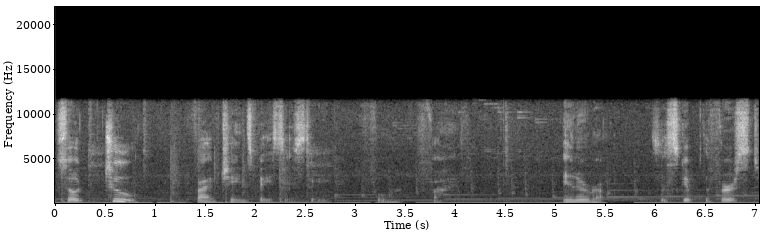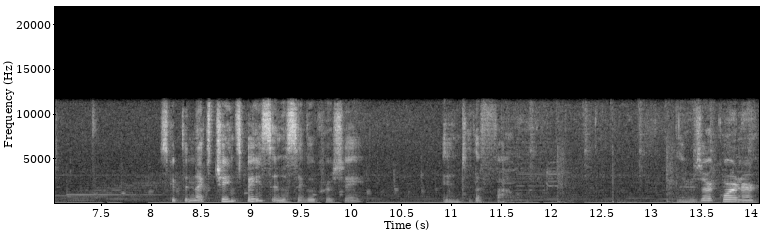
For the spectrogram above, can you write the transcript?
So two five chain spaces, three, four, five, in a row. So skip the first, skip the next chain space and a single crochet into the following. There's our corner.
